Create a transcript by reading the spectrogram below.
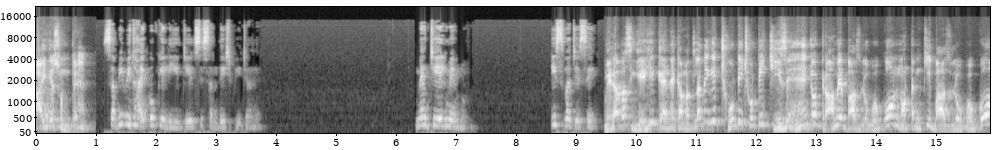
आइए सुनते हैं। सभी विधायकों के लिए जेल से संदेश भेजा है। मैं जेल में हूँ। इस वजह से मेरा बस यही कहने का मतलब है, ये छोटी छोटी चीज़ें हैं जो ड्रामेबाज लोगों को, नौटंकीबाज लोगों को,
